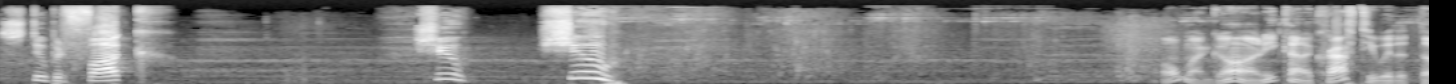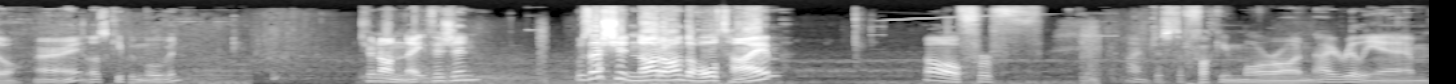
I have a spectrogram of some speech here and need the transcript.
Stupid fuck. Shoo. Shoo. Oh my god, he kind of crafty with it though. Alright, let's keep it moving. Turn on night vision? Was that shit not on the whole time? Oh, for I'm just a fucking moron. I really am.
